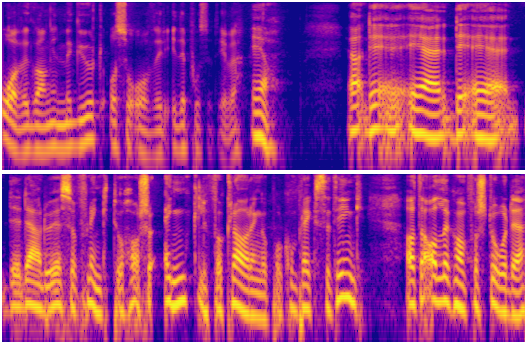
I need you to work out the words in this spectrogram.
Overgangen med gult, og så over i det positive. Ja. ja det, er, det, er, det er der du er så flink. Du har så enkle forklaringer på komplekse ting. At alle kan forstå det.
